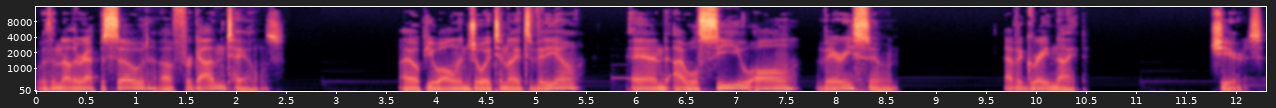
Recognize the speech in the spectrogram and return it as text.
with another episode of Forgotten Tales. I hope you all enjoy tonight's video, and I will see you all very soon. Have a great night. Cheers.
